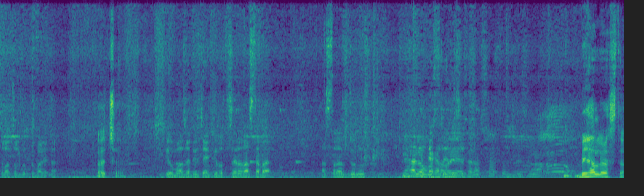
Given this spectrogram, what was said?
চলাচল করতে পারে না। আচ্ছা। কেউ মাঝারে যাইতে পারছে না। রাস্তাটা রাস্তার জন্য বেহাল রাস্তা?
